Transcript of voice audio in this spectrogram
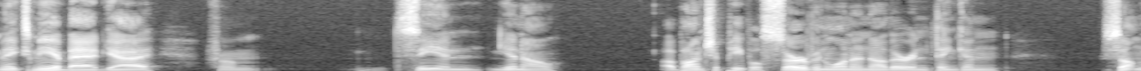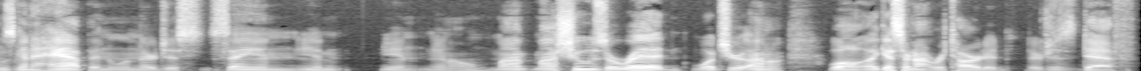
makes me a bad guy from seeing you know a bunch of people serving one another and thinking something's gonna happen when they're just saying you you, you know my my shoes are red. What's your I don't know. Well, I guess they're not retarded. They're just deaf.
